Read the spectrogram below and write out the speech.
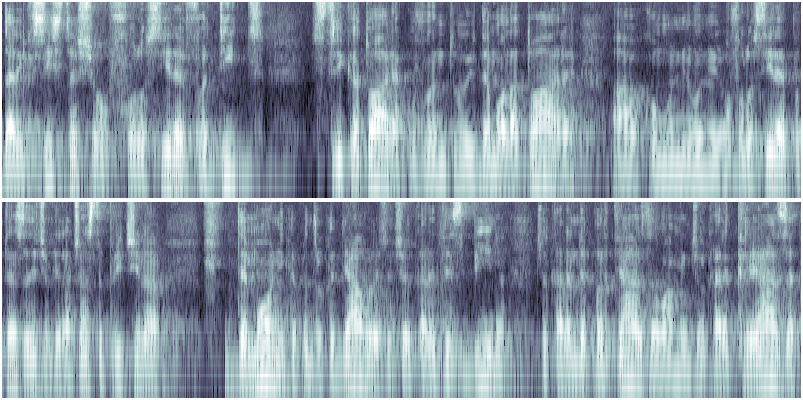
Dar există și o folosire vădit, stricătoare a cuvântului, demolatoare a comuniunii, o folosire, putem să zicem, din această pricină demonică, pentru că diavolul este cel care dezbină, cel care îndepărtează oameni, cel care creează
